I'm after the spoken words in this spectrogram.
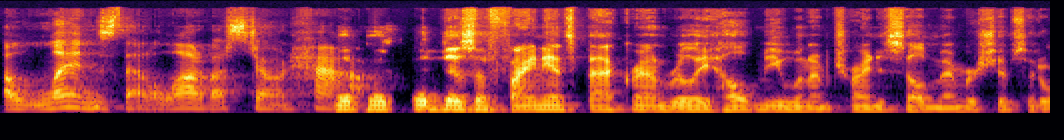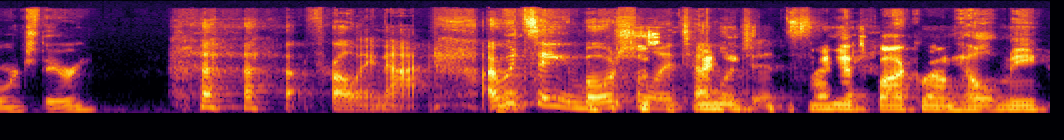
a lens that a lot of us don't have. But, but does a finance background really help me when I'm trying to sell memberships at Orange Theory? Probably not. I would say emotional intelligence. Finance, background helped me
